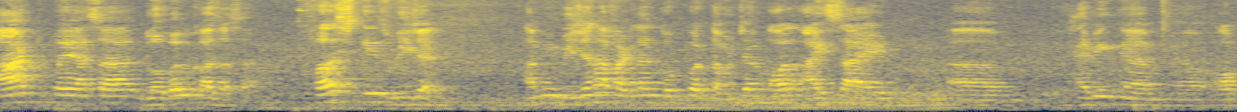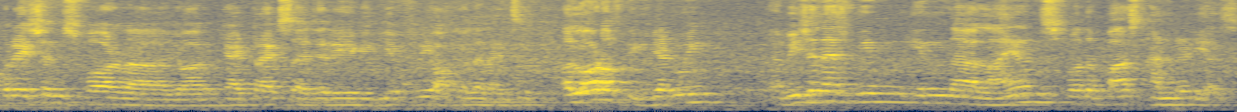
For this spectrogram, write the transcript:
eight global causes. First is vision. I mean, vision of Adlan Kupkar, all eyesight, um, having. Um, operations for uh, your cataract surgery, we give free ocular lenses, a lot of things. We are doing, uh, Vision has been in uh, Lions for the past 100 years.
